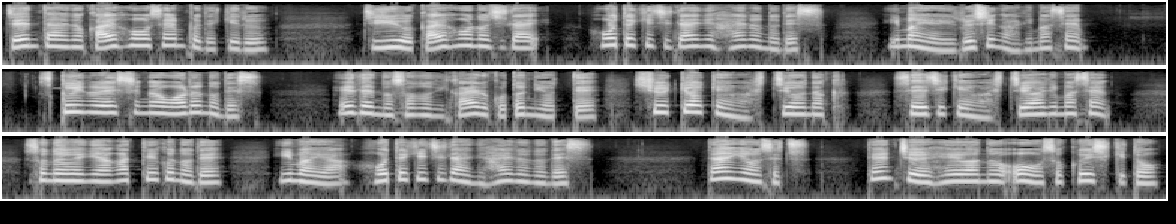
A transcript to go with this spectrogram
全体の解放を宣布できる自由解放の時代、法的時代に入るのです。今や許しがありません。救いの歴史が終わるのです。エデンの園に帰ることによって宗教権は必要なく、政治権は必要ありません。その上に上がっていくので、今や法的時代に入るのです。第4節、天中平和の王即意識と、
